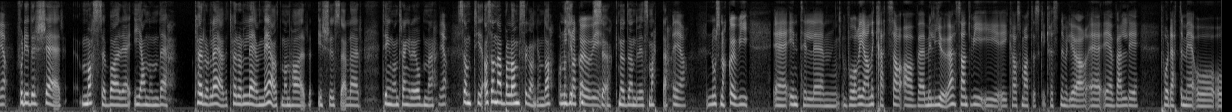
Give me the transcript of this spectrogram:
Ja. Fordi det skjer masse bare gjennom det. Tør å leve. Tør å leve med at man har issues eller ting man trenger å jobbe med. Ja. Samtidig, altså den balansegangen, da. Ikke oppsøk vi- nødvendigvis smerte. Ja. Nå snakker jo vi inn til eh, våre gjerne kretser av eh, miljøet. Sant? Vi i, i karismatiske kristne miljøer er, er veldig på dette med å, å,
